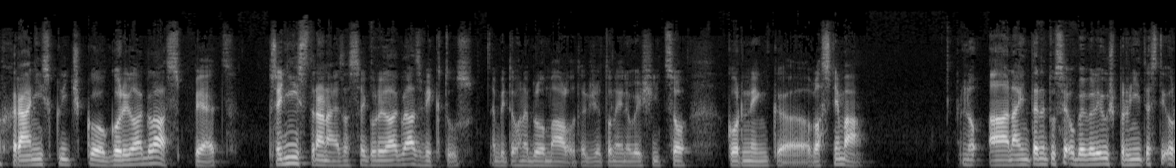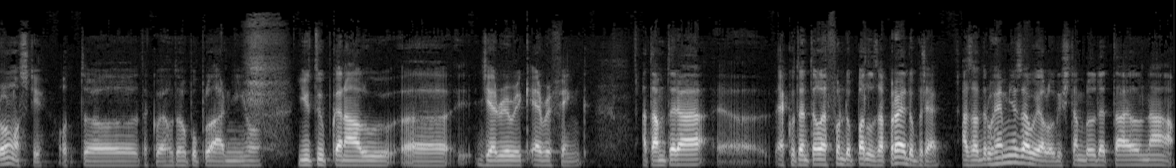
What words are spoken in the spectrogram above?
chrání sklíčko Gorilla Glass 5. Přední strana je zase Gorilla Glass Victus, aby toho nebylo málo, takže to nejnovější, co Corning eh, vlastně má. No a na internetu se objevily už první testy odolnosti od uh, takového toho populárního YouTube kanálu uh, Jerry Rick Everything. A tam teda uh, jako ten telefon dopadl za prvé dobře a za druhé mě zaujalo, když tam byl detail na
